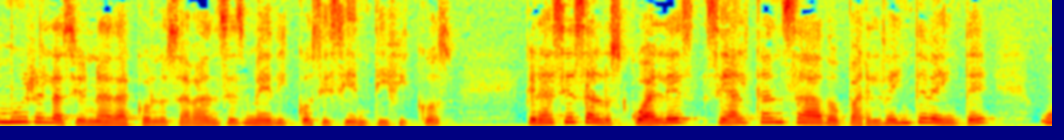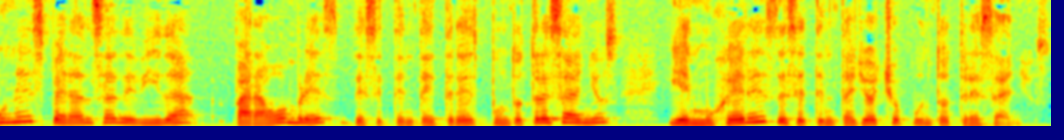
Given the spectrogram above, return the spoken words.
muy relacionada con los avances médicos y científicos gracias a los cuales se ha alcanzado para el 2020 una esperanza de vida para hombres de 73.3 años y en mujeres de 78.3 años.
